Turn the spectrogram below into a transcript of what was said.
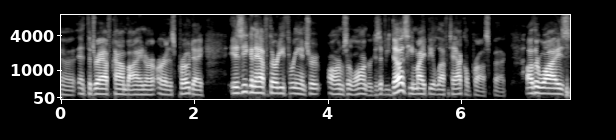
uh, at the draft combine or, or, at his pro day, is he going to have 33 inch arms or longer? Because if he does, he might be a left tackle prospect. Otherwise,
